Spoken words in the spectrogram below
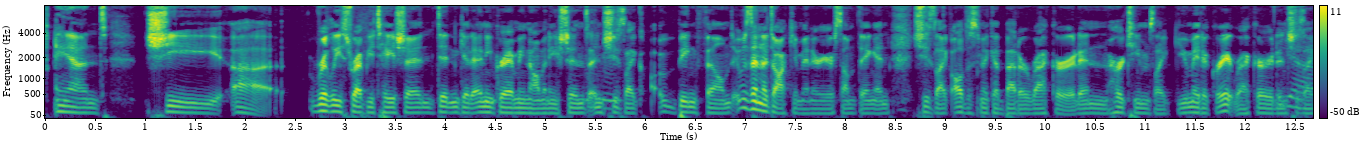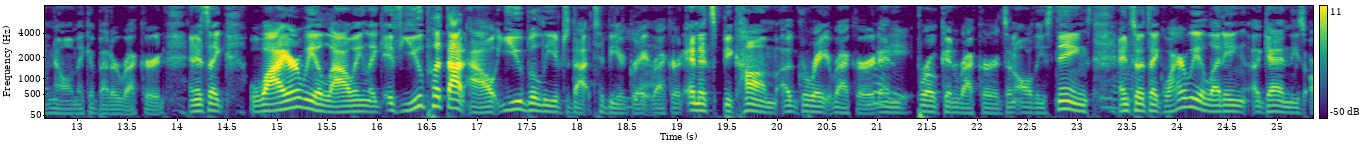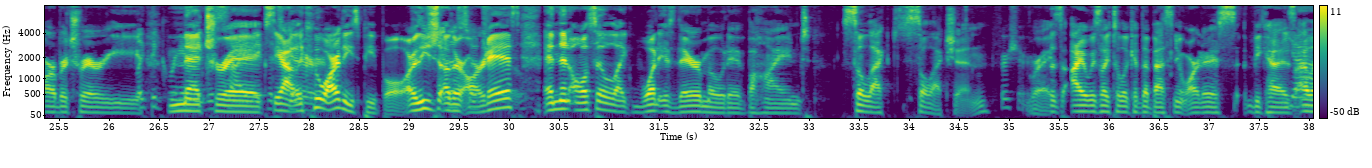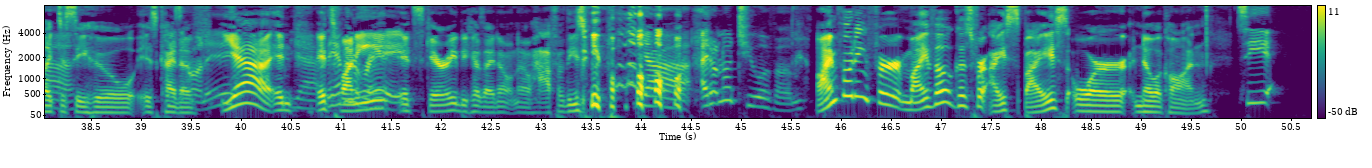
and she uh released reputation didn't get any grammy nominations and Mm-hmm. she's like being filmed. It was in a documentary or something and she's like i'll just make a better record and her team's like you made a great record and she's like no i'll make a better record. And it's like why are we allowing like if you put that out you believed that to be a great Yeah. record and it's become a great record and broken records and all these things and so it's like why are we letting again these arbitrary Like the Grammy decide if metrics yeah like who are these people? Are these is other so artists? true. and then also like what is their motive behind select selection For sure. right 'Cause i always like to look at the best new artists because i like to see who is kind Who's of yeah and Yeah, it's funny it's scary because i don't know half of these people Yeah. I don't know two of them. i'm voting for my vote goes for ice spice or noah Kahan. See,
